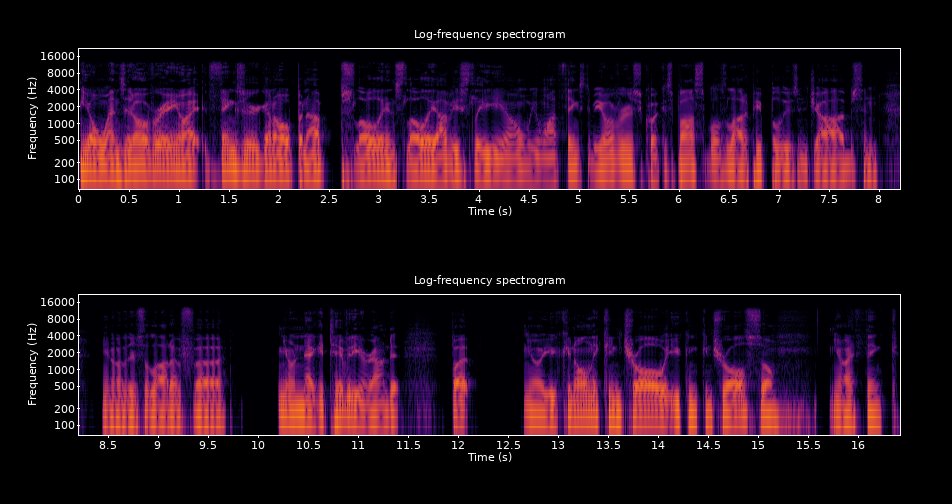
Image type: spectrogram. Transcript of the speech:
you know when's it over. You know I, things are going to open up slowly and slowly. Obviously you know we want things to be over as quick as possible. There's a lot of people losing jobs and you know there's a lot of uh, you know negativity around it. But you know you can only control what you can control. So you know i think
